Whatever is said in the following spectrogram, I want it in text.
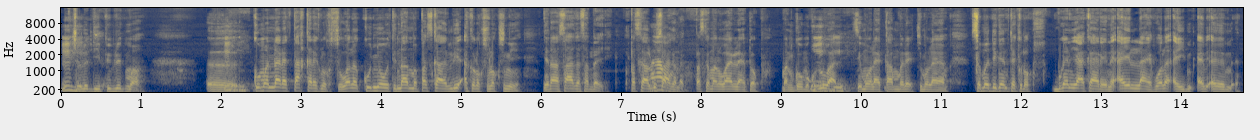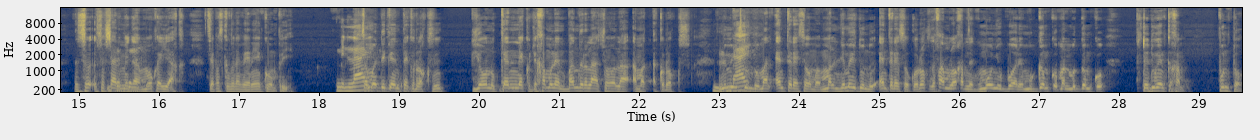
mm-hmm. je le dis publiquement mm-hmm. ku ma nar a tàq rek lox wala ku ñëwati naan ma Pascal lii ak lox lox nii dinaa saaga sa ndey parce que lu saaga nag parce que man waali laay topp man góoma ko du waali si moom laay tàmbale ci moom laay am sama diggante Crocs bu ngeen yaakaaree ne ay live wala ay social media moo koy yàq c'est parce que vous n'avez rien compris sama diggante Crocs yoonu kenn nekku ci xamu leen ban relation laa am ak Rox. li muy dund man intéressé wu ma man li may dund intéressé ko Rox dafa am loo xam ne moo ñu boole mu gëm ko man ma gëm ko te du ngeen ko xam. punto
